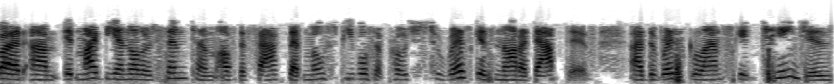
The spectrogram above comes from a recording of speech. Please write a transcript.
but um, it might be another symptom of the fact that most people's approach to risk is not adaptive. Uh, the risk landscape changes,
